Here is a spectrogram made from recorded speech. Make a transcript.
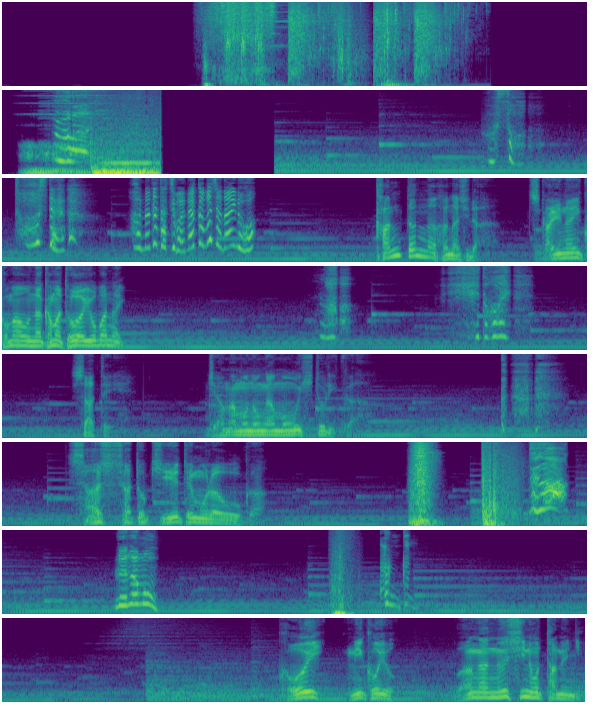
嘘。どうして？あなたたちは仲間じゃないの？簡単な話だ。使えない駒を仲間とは呼ばない。ひどい。さて邪魔者がもう一人か。さっさと消えてもらおうかレナモン。来い巫女よ。我が主のために。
